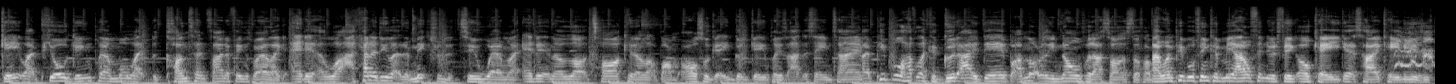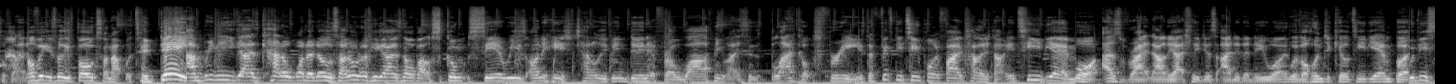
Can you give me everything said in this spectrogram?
game like pure gameplay i'm more like the content side of things where i like edit a lot. I kind of do like the mixture of the two where i'm like editing a lot talking a lot but i'm also getting good gameplays at the same time. Like people have like a good idea but i'm not really known for that sort of stuff. Like when people think of me i don't think they would think okay he gets high kds and stuff like that. I don't think it's really focused on that but today i'm bringing you guys kind of one of those. I don't know if you guys know about scump series on his channel. He's been doing it for a while i think like since black ops 3 it's the 52.5 challenge. Now in tdm but as of right now they actually just added a new one with 100 kill tdm but with this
